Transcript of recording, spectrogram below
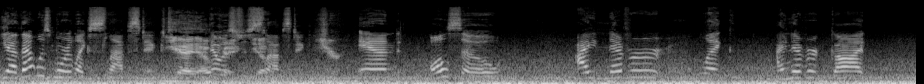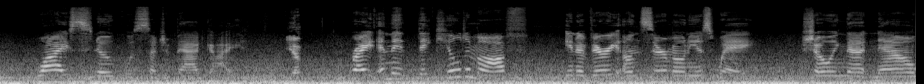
Yeah, that was more like slapstick. Yeah, yeah, That was just yeah. slapstick. Sure. And also, I never like I never got why Snoke was such a bad guy. Yep. Right? And they they killed him off in a very unceremonious way, showing that now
